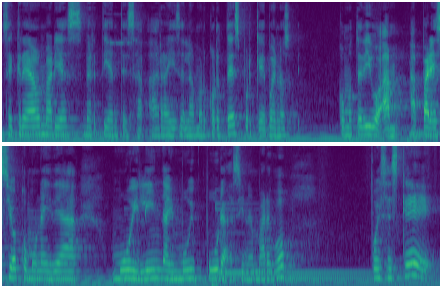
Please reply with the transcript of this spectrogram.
se crearon varias vertientes a, raíz del amor cortés, porque, bueno, como te digo, apareció como una idea muy linda y muy pura. Sin embargo, pues es que,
